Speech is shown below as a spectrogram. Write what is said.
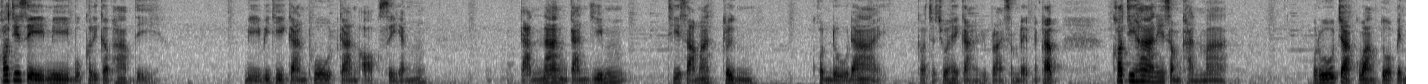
ข้อที่ 4 มีบุคลิกภาพดี มีวิธีการพูดการออกเสียง การนั่งการยิ้มที่สามารถตรึงคนดูได้ ก็จะช่วยให้การอภิปรายสำเร็จนะครับ ข้อที่ 5 นี้สำคัญมาก รู้จักวางตัวเป็น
